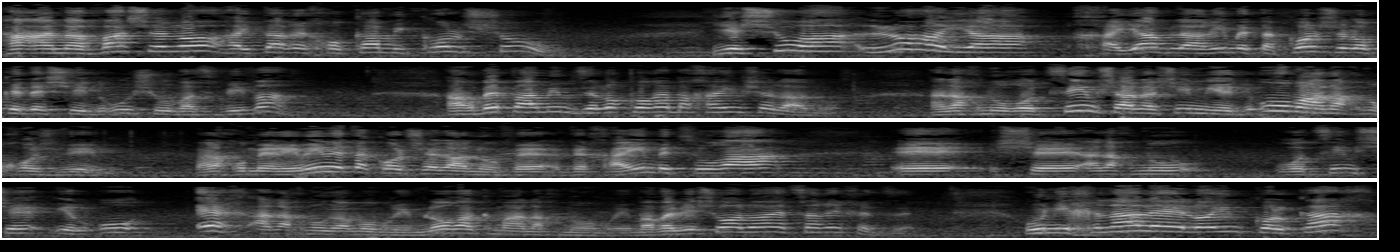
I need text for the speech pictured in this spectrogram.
הענווה שלו הייתה רחוקה מכל שואו. ישוע לא היה חייב להרים את הקול שלו כדי שידעו שהוא בסביבה. הרבה פעמים זה לא קורה בחיים שלנו. אנחנו רוצים שאנשים ידעו מה אנחנו חושבים, ואנחנו מרימים את הקול שלנו וחיים בצורה אה, שאנחנו רוצים שיראו איך אנחנו גם אומרים, לא רק מה אנחנו אומרים, אבל ישוע לא היה צריך את זה. הוא נכנע לאלוהים כל כך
